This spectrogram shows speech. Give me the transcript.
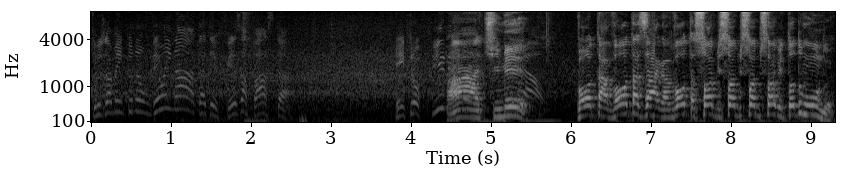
Cruzamento não deu em nada. A defesa afasta. Entrou firme. Ah, time. Volta, volta, zaga. Volta, sobe, sobe, sobe, sobe. Todo mundo.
